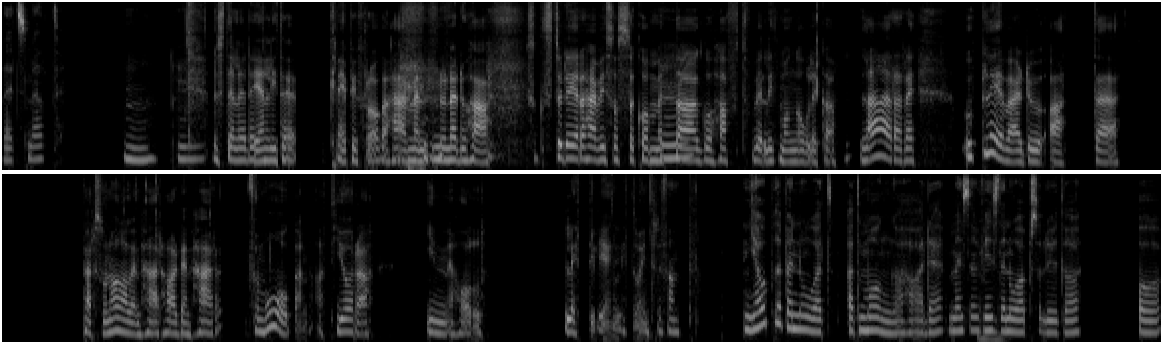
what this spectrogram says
lättsmält. Mm. Mm. Nu ställer jag dig en lite knepig fråga här, men nu när du har studerat här vid Sossakom ett mm. tag och haft väldigt många olika lärare, upplever du att eh, personalen här har den här förmågan att göra innehåll lättillgängligt och intressant? Jag upplever nog att, att många har det, men sen finns det nog absolut och, och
